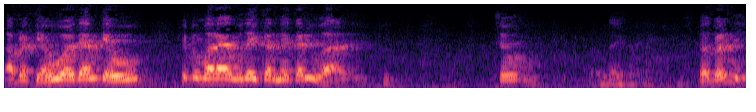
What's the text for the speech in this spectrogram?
આપણે કેવું હોય તો એમ કેવું કે ભાઈ મારા ઉદય કર્મે કર્યું. આ શું ને?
